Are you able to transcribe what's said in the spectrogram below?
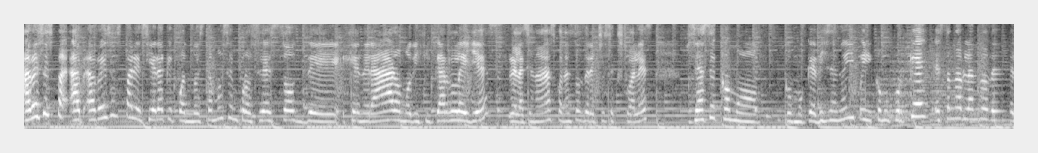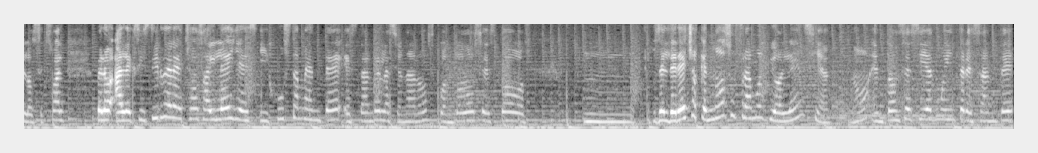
a veces, a, a, veces pareciera que cuando estamos en procesos de generar o modificar leyes relacionadas con estos derechos sexuales, se hace como como que dicen, ¿y, como por qué están hablando de, lo sexual? Pero al existir derechos hay leyes y justamente están relacionados con todos estos, mm, pues el derecho a que no suframos violencia, ¿no? Entonces sí es muy interesante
